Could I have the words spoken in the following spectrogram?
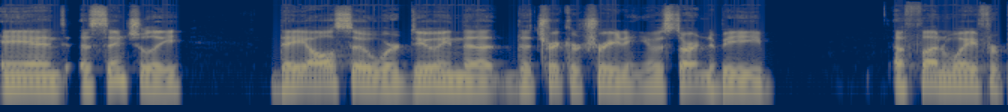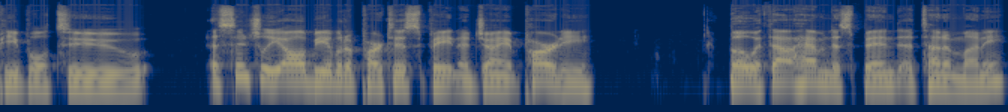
and essentially they also were doing the the trick or treating. It was starting to be a fun way for people to essentially all be able to participate in a giant party, but without having to spend a ton of money.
